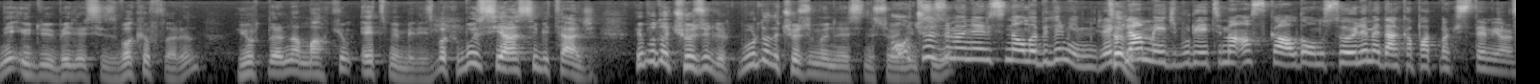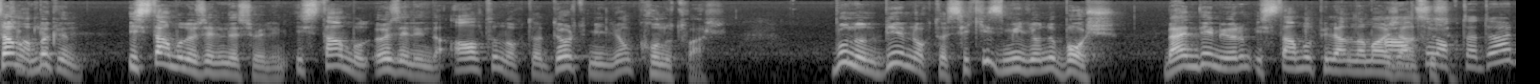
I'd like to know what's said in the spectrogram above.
ne üdüğü belirsiz vakıfların yurtlarına mahkum etmemeliyiz. Bakın bu siyasi bir tercih ve bu da çözülür. Burada da çözüm önerisini söyleyeyim O çözüm size. önerisini alabilir miyim? Reklam mecburiyetime az kaldı onu söylemeden kapatmak istemiyorum. Tamam çünkü. bakın İstanbul özelinde söyleyeyim. İstanbul özelinde 6.4 milyon konut var. Bunun 1.8 milyonu boş. Ben demiyorum İstanbul Planlama Ajansı. 6.4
